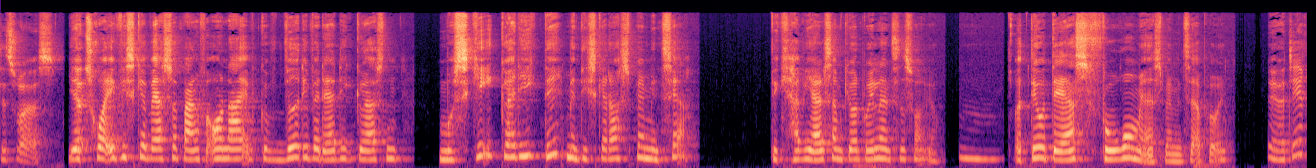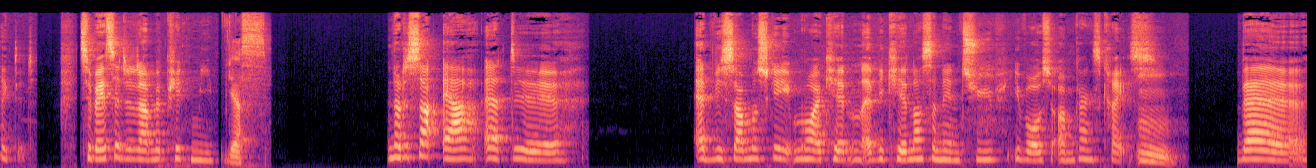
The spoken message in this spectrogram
Det tror jeg også. Jeg tror ikke, vi skal være så bange for, åh oh, nej, ved de, hvad det er, de gør? Sådan, måske gør de ikke det, men de skal da også eksperimentere. Det har vi alle sammen gjort på et eller andet tidspunkt, jo. Mm. Og det er jo deres forum at eksperimentere på, ikke? Ja, det er rigtigt. Tilbage til det der med pick me. Yes. Når det så er, at, øh, at vi så måske må erkende, at vi kender sådan en type i vores omgangskreds, Mm. Hvad,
